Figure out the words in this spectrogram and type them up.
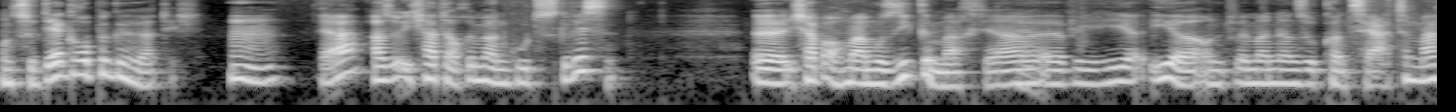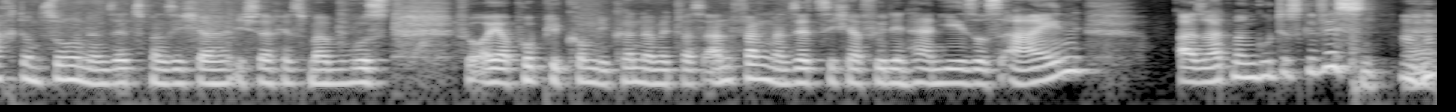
Und zu der Gruppe gehörte ich. Hm. Ja, also ich hatte auch immer ein gutes Gewissen. Äh, ich habe auch mal Musik gemacht, ja, ja, äh, wie hier ihr. Und wenn man dann so Konzerte macht und so, und dann setzt man sich ja, ich sage jetzt mal bewusst für euer Publikum, die können damit was anfangen, man setzt sich ja für den Herrn Jesus ein. Also hat man ein gutes Gewissen. Mhm.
